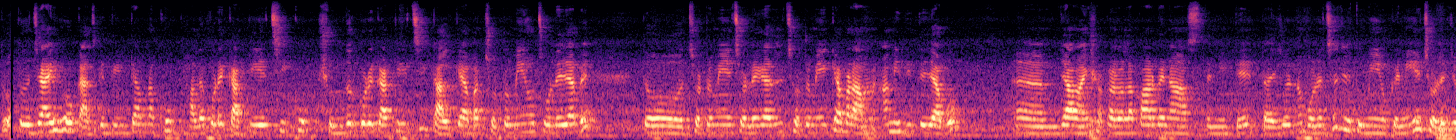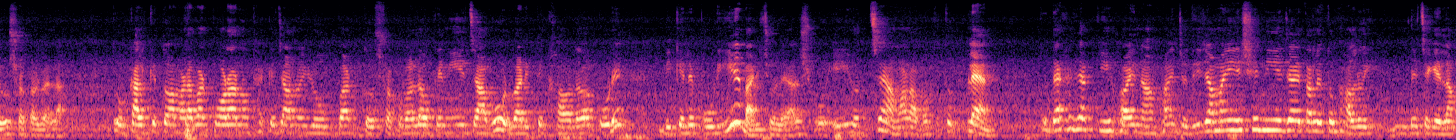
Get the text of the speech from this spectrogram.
তো তো যাই হোক, আজকের দিনটা আমরা খুব ভালো করে কাটিয়েছি, খুব সুন্দর করে কাটিয়েছি। কালকে আবার ছোটো মেয়েও চলে যাবে। তো ছোটো মেয়ে চলে গেলে, ছোটো মেয়েকে আবার আমি দিতে যাব। জামাই সকালবেলা পারবে না আসতে নিতে, তাই জন্য বলেছে যে তুমি ওকে নিয়ে চলে যেও সকালবেলা। তো কালকে তো আমার আবার পড়ানো থাকে, জানোই রোববার, তো সকালবেলা ওকে নিয়ে যাব, ওর বাড়িতে খাওয়া দাওয়া করে বিকেলে পড়িয়ে বাড়ি চলে আসব। এই হচ্ছে আমার আপাতত প্ল্যান তো দেখা যাক কি হয়, না হয়। যদি জামাই এসে নিয়ে যায়, তাহলে তো ভালোই বেঁচে গেলাম।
